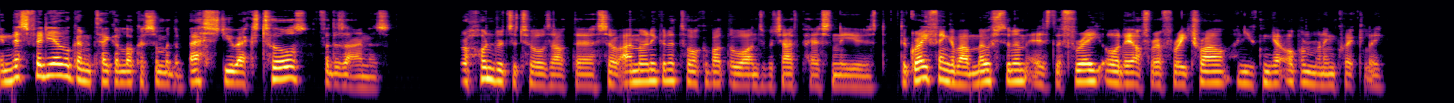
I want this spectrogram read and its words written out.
In this video we're going to take a look at some of the best UX tools for designers. There are hundreds of tools out there so I'm only going to talk about the ones which I've personally used. The great thing about most of them is they're free or they offer a free trial and you can get up and running quickly.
